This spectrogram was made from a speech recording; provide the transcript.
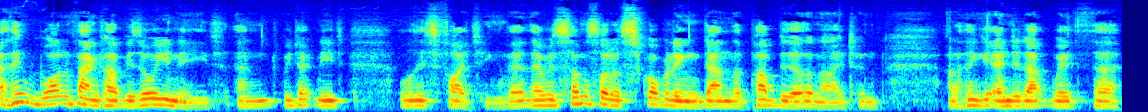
I think one fan club is all you need, and we don't need all this fighting. There, there was some sort of squabbling down the pub the other night, and, and I think it ended up with uh,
